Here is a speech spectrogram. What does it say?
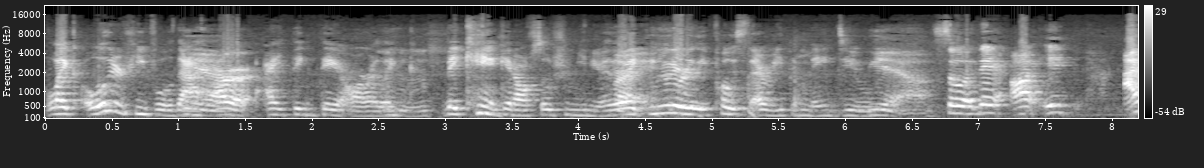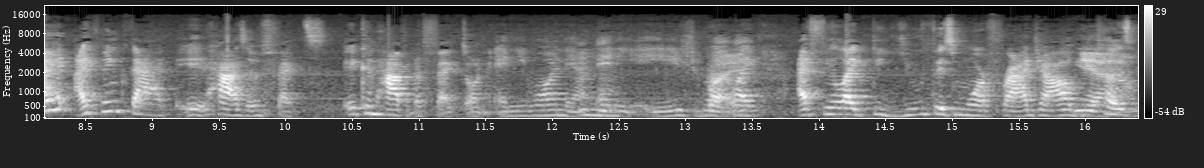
like older people that Yeah. are I think they are like Mhm. they can't get off social media. They like literally post everything they do. Yeah. So they are it. I I think that it has effects. It can have an effect on anyone at Mhm. any age, but Right. like I feel like the youth is more fragile Yeah. because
